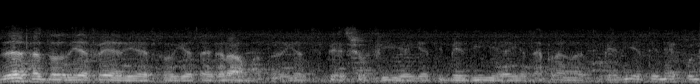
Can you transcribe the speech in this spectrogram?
δεν θα το ενδιαφέρει αυτό για τα γράμματα, για τη σοφία, για την παιδεία, για τα πράγματα. Την παιδεία την έχουν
